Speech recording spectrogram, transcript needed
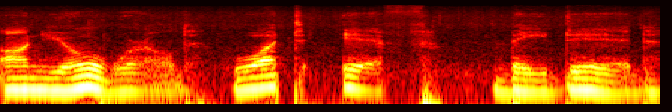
on your world. What if they did?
